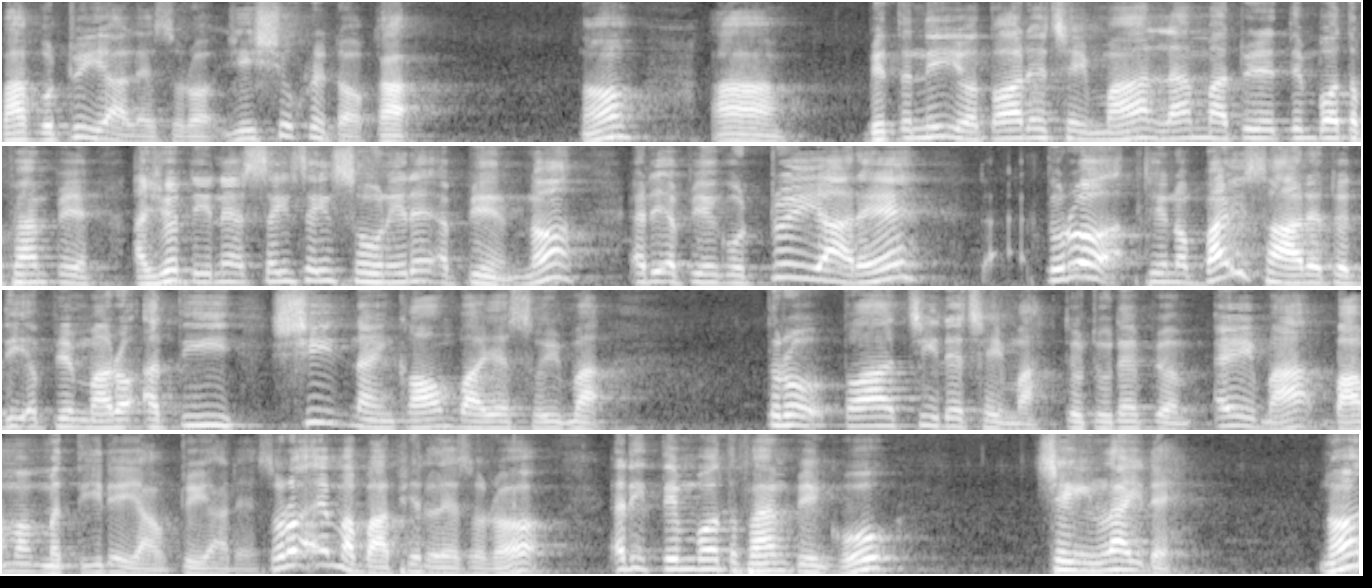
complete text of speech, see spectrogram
ဘာကိုတွေ့ရလဲဆိုတော့ယေရှုခရစ်တော်ကနော်အာဘေတနီရောသွားတဲ့ချိန်မှာလမ်းမှာတွေ့တဲ့တင်ပေါ်တဖန်ပင်အရွတ်တွေနဲ့စိမ့်စိမ့်ဆုံနေတဲ့အပြင်နော်အဲ့ဒီအပြင်ကိုတွေ့ရတယ် သူတို့ထင်တော့ဗိုက်စားတဲ့အတွက်ဒီအပြင်မှာတော့အတီးရှိနိုင်ကောင်းပါရဲ့ဆိုပြီးမှသူတို့သွားကြည့်တဲ့ချိန်မှာတူတူနဲ့ပြောအဲ့မှာဘာမှမတီးတဲ့ရောက်တွေ့ရတယ်ဆိုတော့အဲ့မှာဘာဖြစ်လဲဆိုတော့အဲ့ဒီတင်ပေါ်တဖန်ပင်ကိုချိန်လိုက်တယ်နော်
